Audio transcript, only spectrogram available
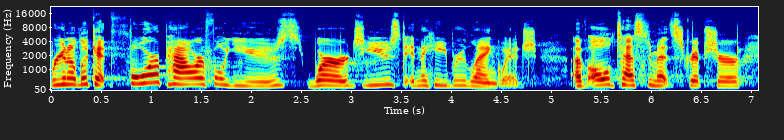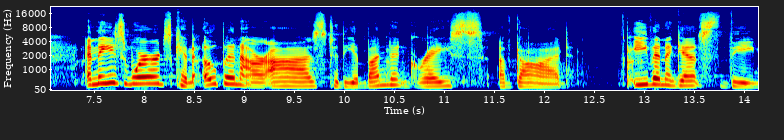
We're going to look at four powerful use, words used in the Hebrew language of Old Testament scripture, and these words can open our eyes to the abundant grace of God, even against the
